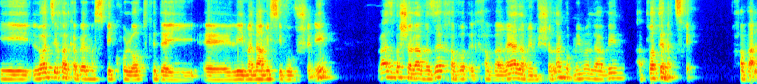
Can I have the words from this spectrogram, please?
היא לא הצליחה לקבל מספיק קולות כדי אה, להימנע מסיבוב שני, ואז בשלב הזה חבר, חבריה לממשלה גורמים לה להבין, את לא תנצחי, חבל.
